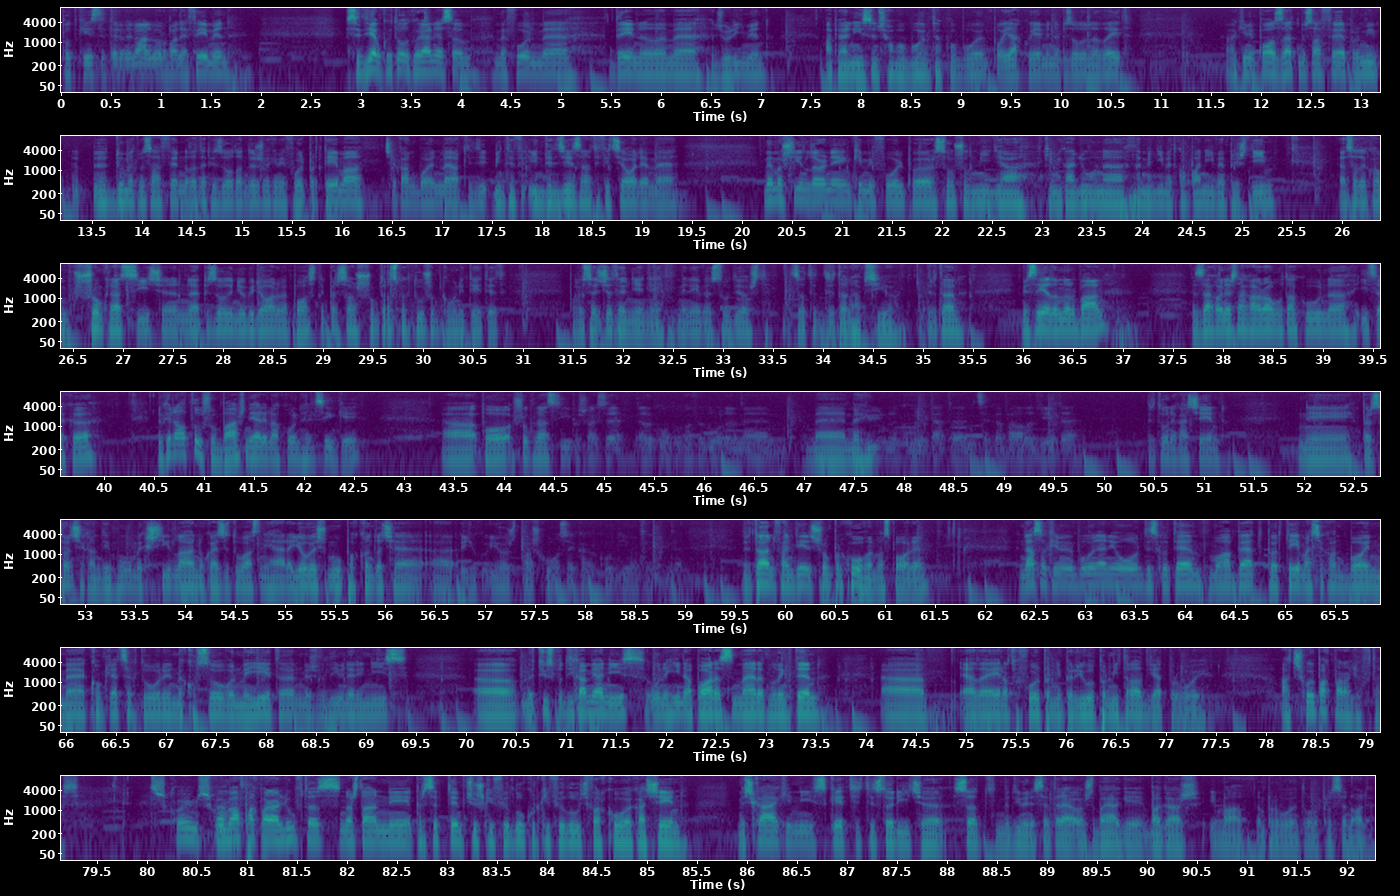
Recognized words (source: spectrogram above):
Podcasti Terminal me Urban Efemin. Si dje m'kujtohet kur ja nisëm me fol me Drenën dhe me Gurimin. A po ja nisim, çka po bojmë, çka po bojmë, po ja ku jemi në epizodën e dhjetë. A kemi pas 10 mysafirë, përmi 12 mysafirë në 10 epizoda t'ndryshme kemi fol për tema që kanë t'bojnë me arti, inteligencën artificiale, me Me machine learning kemi fol për social media, kemi kalu në themelime t'kompanive në Prishtinë. Dhe sot e kam shumë knaqësi që në epizodin jubilar me pas një person shumë të respektushëm të komunitetit. Po besoj gjithë e njihni, me neve në studio është zoti Driton Hapçiu. Driton, mirë se erdhe në Urban, zakonisht na ka ra m'u taku në ICK, Nuk kena udhtu shumë bashkë, niherë ina kon në Helsinki, uh, po shumë kënaqsi për shkak se edhe kohë kur kam filluar në me, me, me hy në komunitet edhe në ICK para 10 vjetë, Dritoni ka qenë një person që ka ndihmu me këshilla, nuk ka hezitu asnjëherë, jo veç mu, po këndo që uh, ju, ju është bashku ose ka kërku ndihme për tyre. Driton, faleminderit shumë për kohën, ma s'pari. Na sot kemi me bo një orë diskutim, muhabet për tema që kanë të bojnë me komplet sektorin, me Kosovën, me jetën, me zhvillimin e rinisë. Uh, me ty s'po di kah me ja nis, unë hina para disa minute në LinkedIn, uh, edhe jena tu folë për një periudhë përmi 30 vjetë përvojë. A të shkojmë pak para luftës? Të shkojmë shkojmë. Pra pak para luftës, ndoshta një perceptim qysh ki fillu, kur ki fillu, çfarë kohë ka qenë, me çka e ki nis krejt qit histori që sot me 2023 është bajagi bagazh i madh në përvojën tane profesionale.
